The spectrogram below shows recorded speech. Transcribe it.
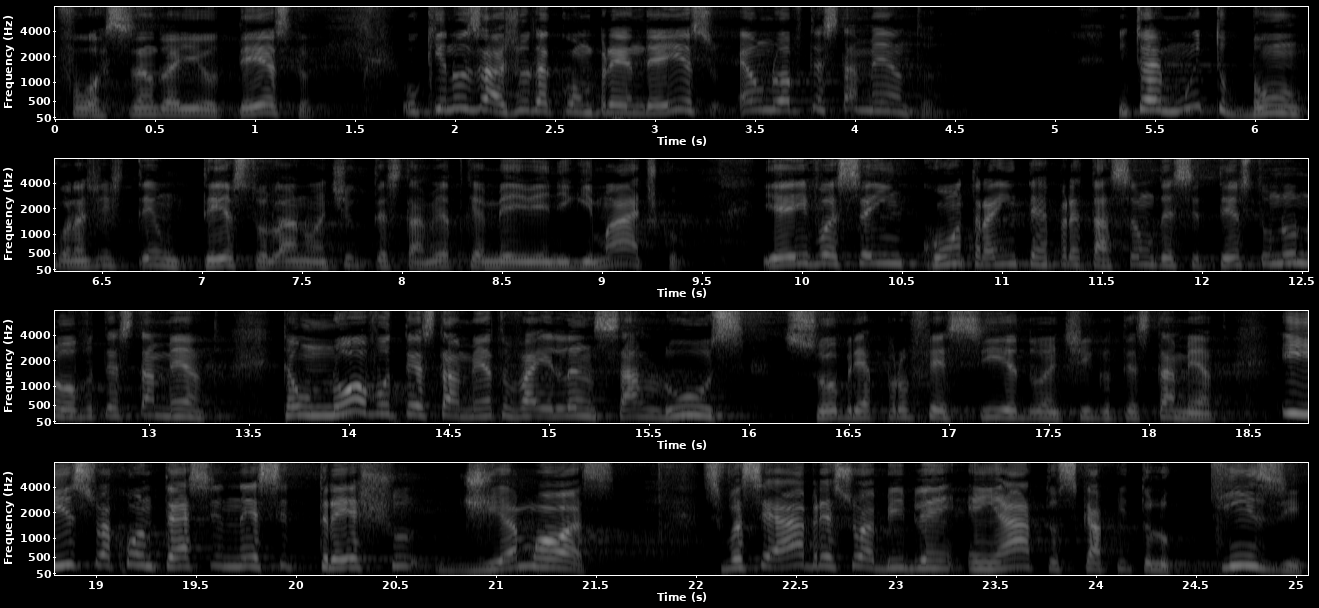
forçando aí o texto? O que nos ajuda a compreender isso é o Novo Testamento. Então é muito bom quando a gente tem um texto lá no Antigo Testamento que é meio enigmático, e aí você encontra a interpretação desse texto no Novo Testamento. Então o Novo Testamento vai lançar luz sobre a profecia do Antigo Testamento. E isso acontece nesse trecho de Amós. Se você abre a sua Bíblia em Atos capítulo 15,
